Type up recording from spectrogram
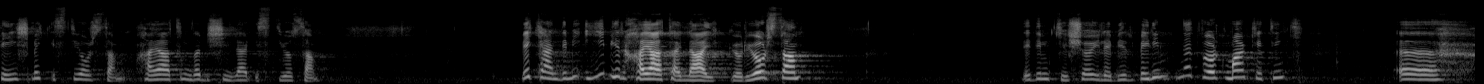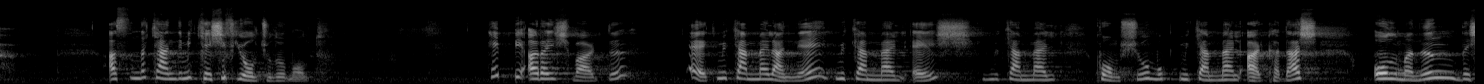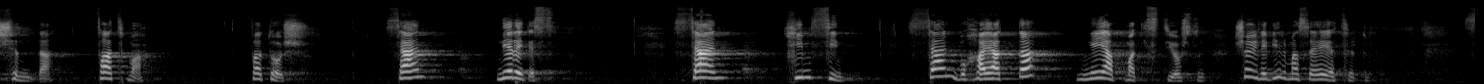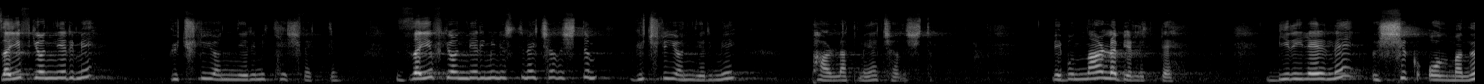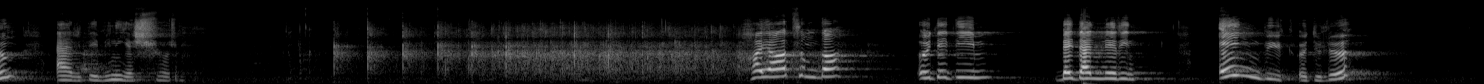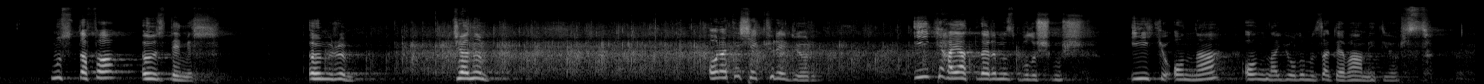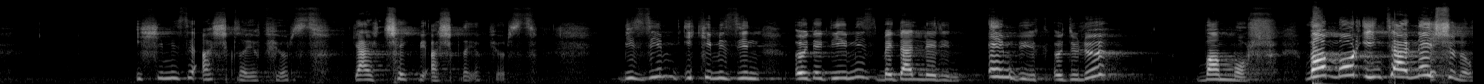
Değişmek istiyorsam, hayatımda bir şeyler istiyorsam ve kendimi iyi bir hayata layık görüyorsam dedim ki şöyle bir benim network marketing eee, aslında kendimi keşif yolculuğum oldu. Hep bir arayış vardı. Evet, mükemmel anne, mükemmel eş, mükemmel komşu, mükemmel arkadaş olmanın dışında. Fatma, Fatoş, sen neredesin? Sen kimsin? Sen bu hayatta ne yapmak istiyorsun? Şöyle bir masaya yatırdım. Zayıf yönlerimi, güçlü yönlerimi keşfettim. Zayıf yönlerimin üstüne çalıştım, güçlü yönlerimi parlatmaya çalıştım. Ve bunlarla birlikte birilerine ışık olmanın erdemini yaşıyorum. Hayatımda ödediğim bedellerin en büyük ödülü Mustafa Özdemir. Ömrüm, canım. Ona teşekkür ediyorum. İyi ki hayatlarımız buluşmuş. İyi ki onunla, onunla yolumuza devam ediyoruz. İşimizi aşkla yapıyoruz. Gerçek bir aşkla yapıyoruz. Bizim ikimizin ödediğimiz bedellerin en büyük ödülü One More. One More International.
